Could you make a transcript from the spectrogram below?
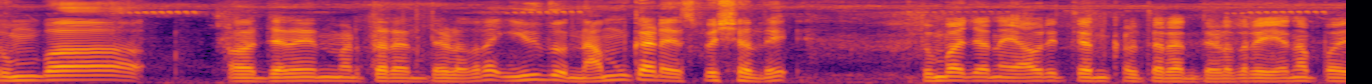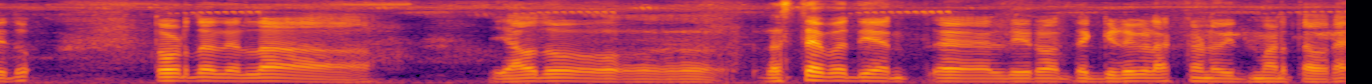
ತುಂಬ ಜನ ಏನು ಮಾಡ್ತಾರೆ ಅಂತ ಹೇಳಿದ್ರೆ, ಇದು ನಮ್ಮ ಕಡೆ ಎಸ್ಪೆಷಲಿ ತುಂಬ ಜನ ಯಾವ ರೀತಿ ಅಂದ್ಕೊಳ್ತಾರೆ ಅಂತ ಹೇಳಿದ್ರೆ, ಏನಪ್ಪ ಇದು? ತೋಟದಲ್ಲೆಲ್ಲ ಯಾವುದೋ ರಸ್ತೆ ಬದಿ ಅಂತ ಅಲ್ಲಿರುವಂಥ ಗಿಡಗಳು ಹಾಕ್ಕೊಂಡು ಇದು ಮಾಡ್ತಾವ್ರೆ.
